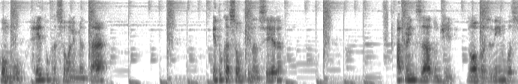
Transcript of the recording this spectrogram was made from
como reeducação alimentar, educação financeira, aprendizado de novas línguas,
